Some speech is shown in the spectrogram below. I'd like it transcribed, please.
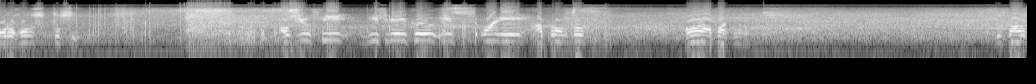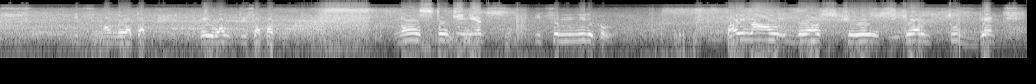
Or horse pussy? As you see, this vehicle is only a front of our apartment. Because it's under attack. They want this apartment. No stalking yet, it's a miracle. By now they are scared, to death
